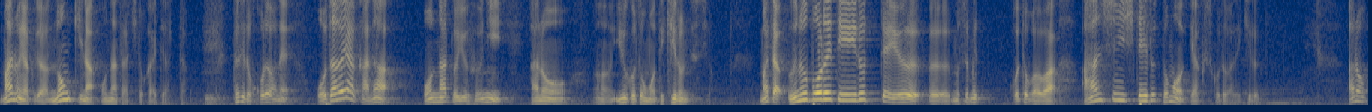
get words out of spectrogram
前の訳ではのんきな女たちと書いてあった。だけどこれはね穏やかな女というふうにあの、うん、言うこともできるんですよ。またうぬぼれているっていう娘言葉は安心しているとも訳すことができる。あの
